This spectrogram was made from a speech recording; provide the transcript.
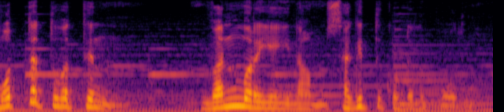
மொத்தத்துவத்தின் வன்முறையை நாம் சகித்து கொண்டது போதும்.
